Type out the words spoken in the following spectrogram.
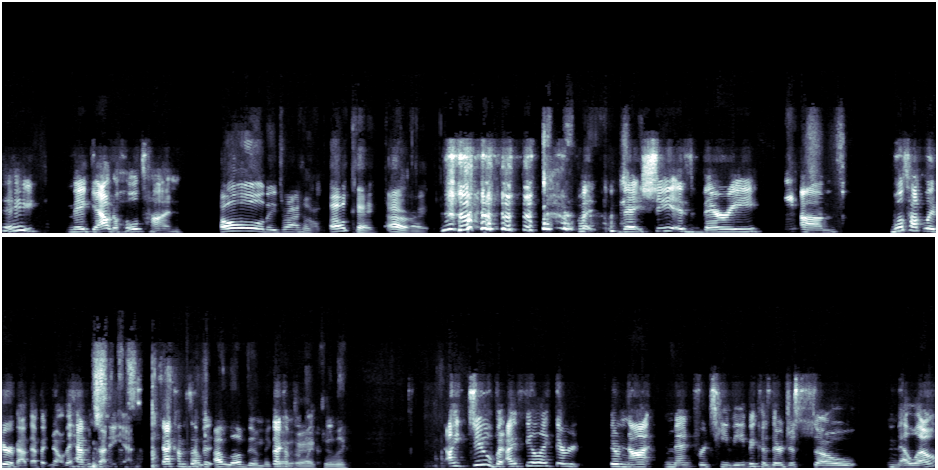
They make out a whole ton. Oh, they dry hump. Okay, all right. but that she is very um we'll talk later about that, but no, they haven't done it yet. That comes up I, I love them That comes together. up. Actually, I do, but I feel like they're they're not meant for TV because they're just so mellow.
